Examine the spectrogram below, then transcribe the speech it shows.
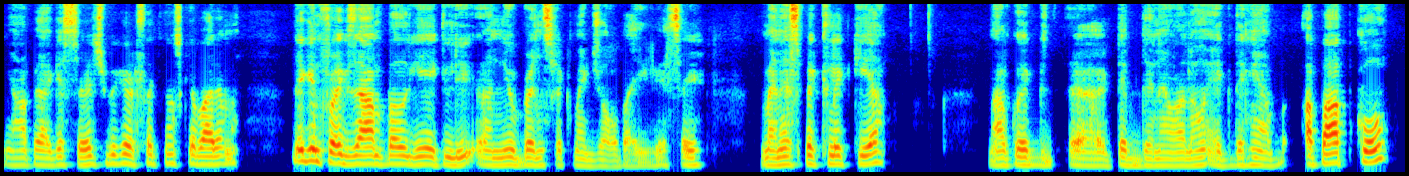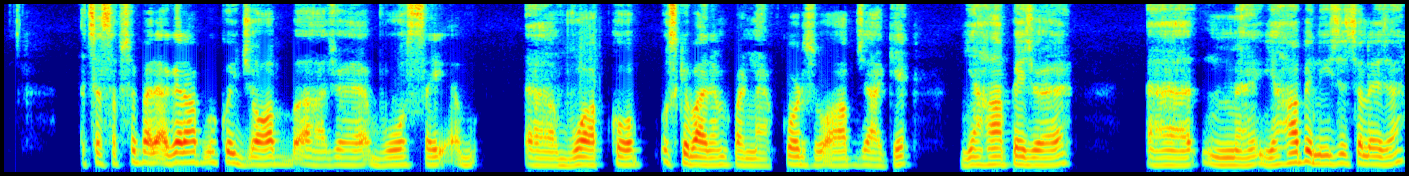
यहाँ पे आगे सर्च भी कर सकते हैं उसके बारे में। लेकिन फॉर एग्जांपल ये एक न्यू ब्रेंसविक में एक जॉब आई है सही मैंने इस पर क्लिक किया। मैं आपको एक टिप देने वाला हूँ, एक देखें अब अब आपको अच्छा सबसे पहले अगर आपको कोई जॉब जो है वो सही वो आपको उसके बारे में पढ़ना है कोर्स वो आप जाके यहाँ पे जो है यहाँ पे नीचे चले जाएँ।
